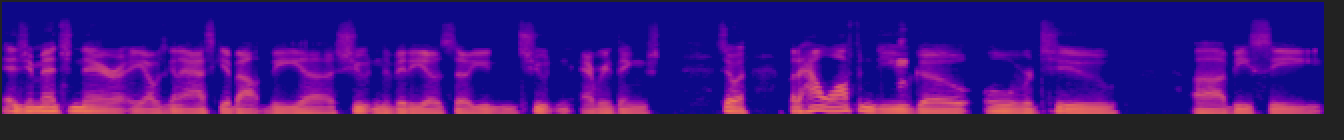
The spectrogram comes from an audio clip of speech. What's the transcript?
as you mentioned there, yeah, I was going to ask you about the uh, shooting the videos. So you shooting everything. So, but how often do you go over to uh, BC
